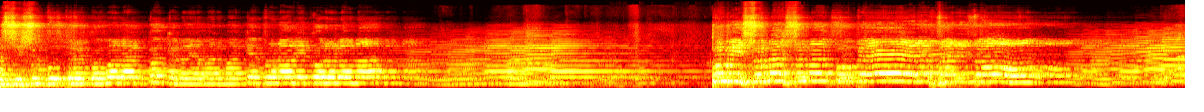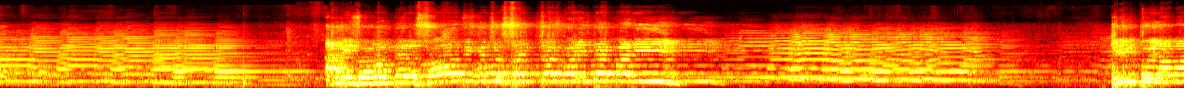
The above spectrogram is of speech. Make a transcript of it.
তোমার শিশু পুত্র কমলাক্ষ কেন আমার মাকে প্রণামী করল না। তুমি শোনা শোনা কুপের আমি জগতের সব কিছু সহ্য করিতে পারি। কিন্তু আমার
